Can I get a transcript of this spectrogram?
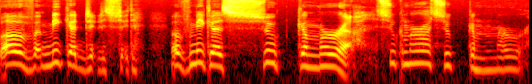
of Mika of Mika Sukamura. Sukamura, Sukamura.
